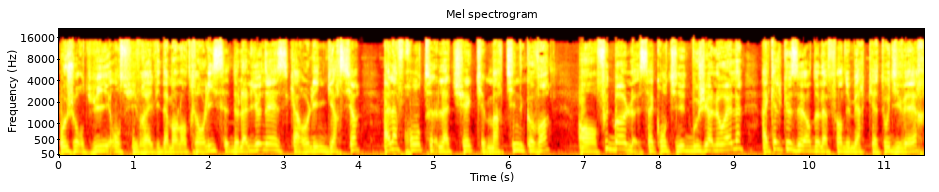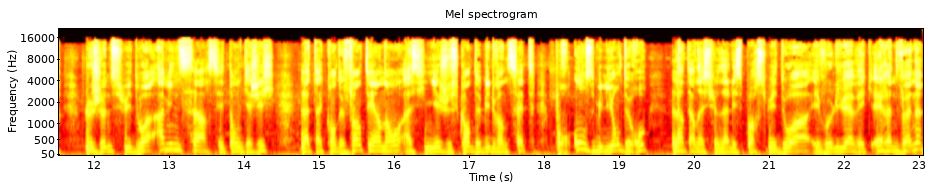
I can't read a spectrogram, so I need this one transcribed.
Aujourd'hui, on suivra évidemment l'entrée en lice de la lyonnaise Caroline Garcia. Elle affronte la tchèque Martin Kova. En football, ça continue de bouger à l'OL. À quelques heures de la fin du mercato d'hiver, le jeune Suédois Amin Sarr s'est engagé. L'attaquant de 21 ans a signé jusqu'en 2027 pour 11 millions d'euros. L'international espoir suédois évoluait avec Erenven.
